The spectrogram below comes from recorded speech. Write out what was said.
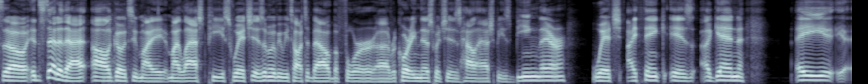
So instead of that, I'll go to my my last piece, which is a movie we talked about before uh, recording this, which is Hal Ashby's Being There, which I think is again a,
